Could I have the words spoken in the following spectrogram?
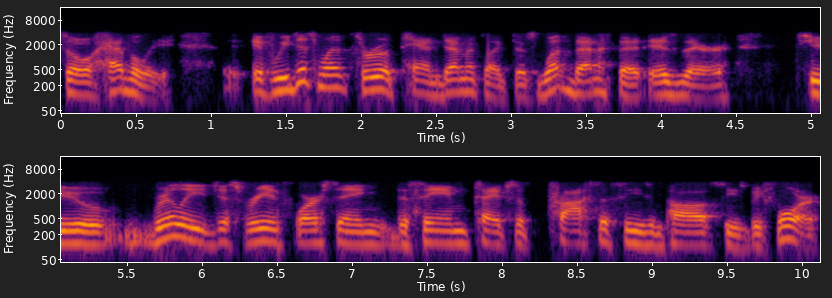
so heavily? If we just went through a pandemic like this, what benefit is there to really just reinforcing the same types of processes and policies before.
